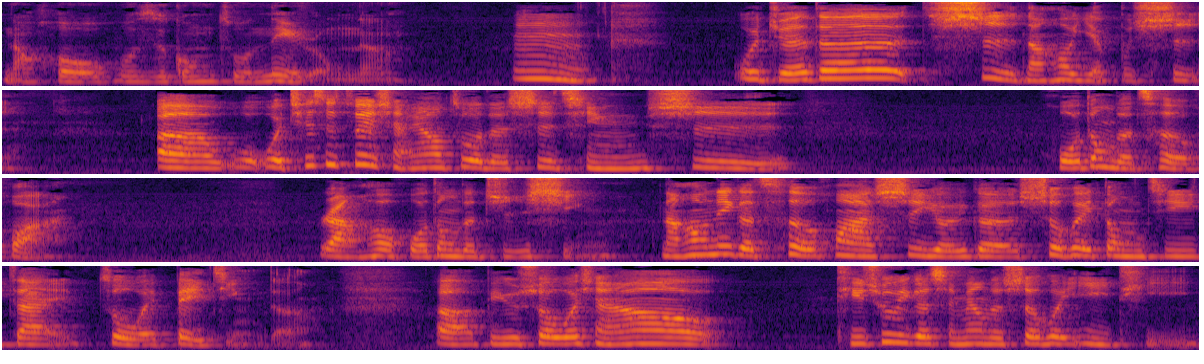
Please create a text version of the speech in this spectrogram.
然后或是工作内容呢？嗯。我觉得是，然后也不是。呃，我我其实最想要做的事情是活动的策划，然后活动的执行，然后那个策划是有一个社会动机在作为背景的。呃，比如说我想要提出一个什么样的社会议题，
